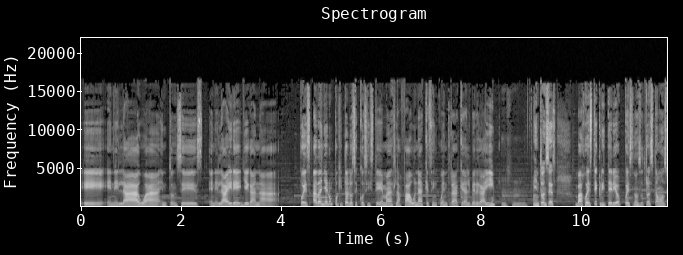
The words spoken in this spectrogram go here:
eh, en el agua, entonces en el aire llegan a pues a dañar un poquito los ecosistemas, la fauna que se encuentra, que alberga ahí. Entonces, bajo este criterio, pues nosotros estamos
